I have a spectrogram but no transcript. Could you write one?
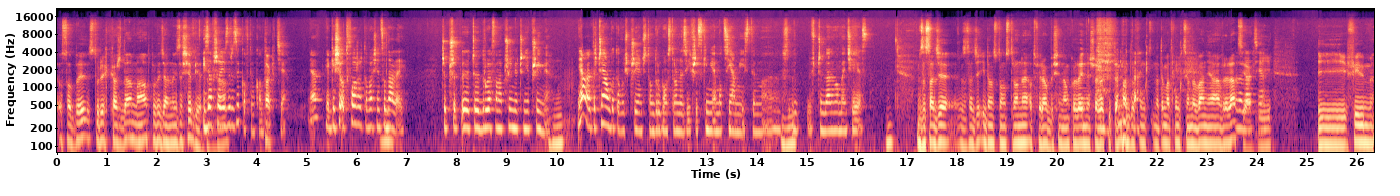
osoby, z których każda ma odpowiedzialność za siebie. I zawsze prawda? jest ryzyko w tym kontakcie. Nie? Jak ja się otworzę, to właśnie co dalej? Czy, przy, y, czy druga strona przyjmie, czy nie przyjmie? Mhm. Nie, ale też czy ja mam gotowość przyjąć tą drugą stronę z jej wszystkimi emocjami, z tym, y, Mhm. z, w czym w danym momencie jest. W zasadzie, w zasadzie idąc w tą stronę otwierałby się nam kolejny szeroki temat na temat funkcjonowania w relacjach Relacja. i, i film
